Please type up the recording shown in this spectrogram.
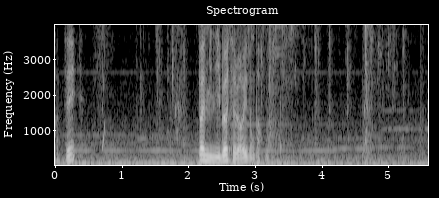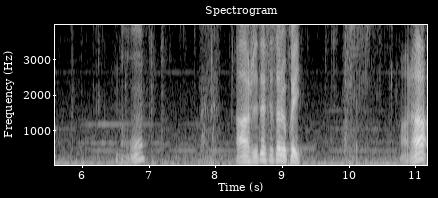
Raté. Pas de mini-boss à l'horizon par contre. Non. Ah, je déteste ces saloperies. Voilà.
